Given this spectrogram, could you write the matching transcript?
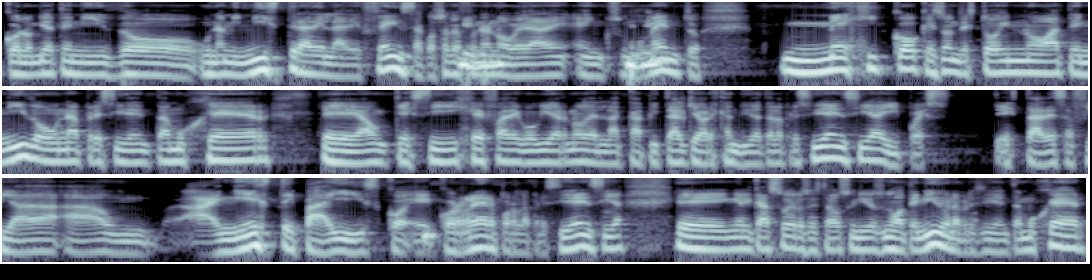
Colombia ha tenido una ministra de la defensa, cosa que fue una novedad en, su momento. México, que es donde estoy, no ha tenido una presidenta mujer, eh, aunque sí jefa de gobierno de la capital, que ahora es candidata a la presidencia, y pues está desafiada a, un, en este país eh, correr por la presidencia. Eh, en el caso de los Estados Unidos no ha tenido una presidenta mujer.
